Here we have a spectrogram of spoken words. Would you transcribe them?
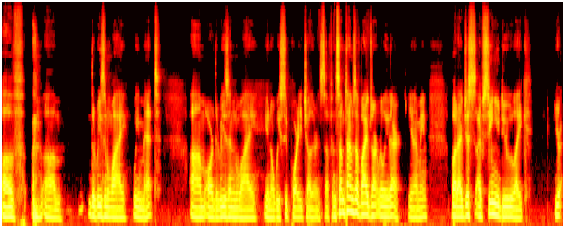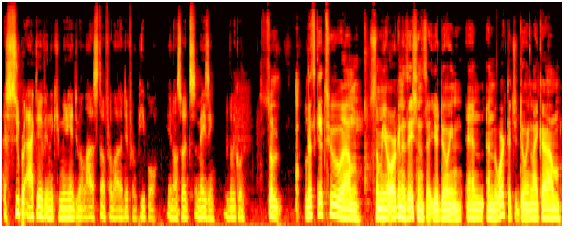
of um, the reason why we met. Um, or the reason why you know we support each other and stuff. And sometimes the vibes aren't really there. You know what I mean? But I've just I've seen you do like you're super active in the community and doing a lot of stuff for a lot of different people you know so it's amazing really cool so let's get to um, some of your organizations that you're doing and and the work that you're doing like um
